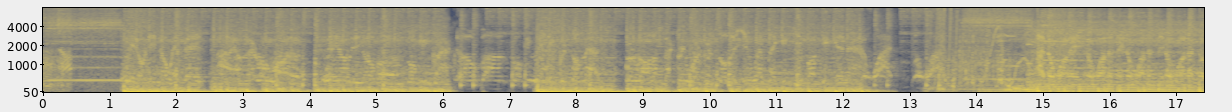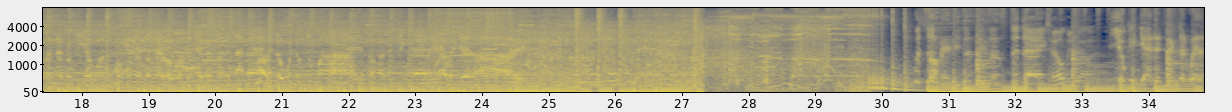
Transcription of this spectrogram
What? tell me about it. You can get infected with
